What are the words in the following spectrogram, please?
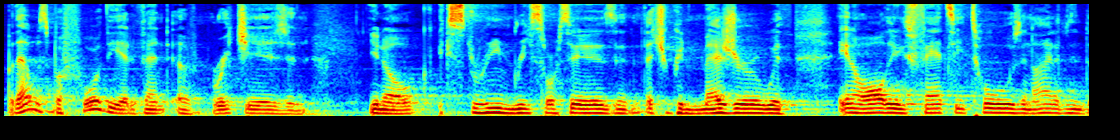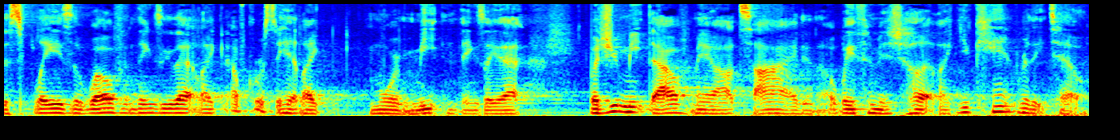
But that was before the advent of riches and you know extreme resources and that you could measure with you know all these fancy tools and items and displays of wealth and things like that. Like of course they had like more meat and things like that. But you meet the alpha male outside and away from his hut, like you can't really tell.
